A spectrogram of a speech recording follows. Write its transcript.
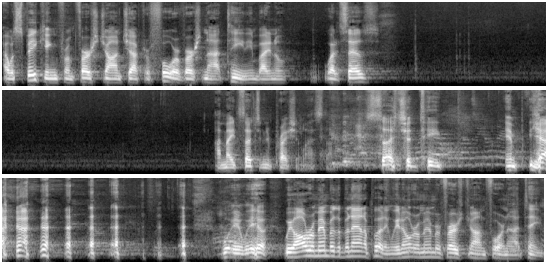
I was speaking from 1 John chapter 4, verse 19. Anybody know what it says? I made such an impression last time. such a deep, imp- yeah. we, we, we all remember the banana pudding. We don't remember 1 John 4 19.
